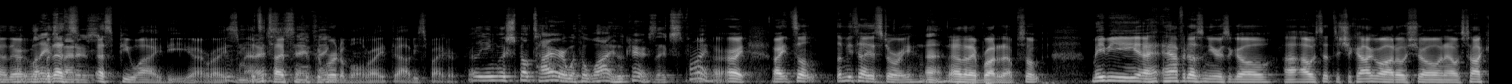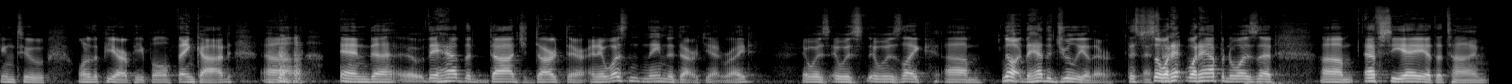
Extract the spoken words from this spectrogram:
Yeah, they're, Plenty but that's spiders. S P Y D E R, right? Doesn't matter, It's a it's the type same of thing. convertible, right? The Audi Spider. Well, the English spell tire with a Y. Who cares? It's fine. All right, all right. So let me tell you a story. Uh. Now that I brought it up, so maybe a half a dozen years ago, uh, I was at the Chicago Auto Show and I was talking to one of the PR people. Thank God. Uh, and uh, they had the Dodge Dart there, and it wasn't named the Dart yet, right? It was. It was. It was like um, no. They had the Giulia there. This, so what? right. ha- What happened was that um, FCA at the time.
